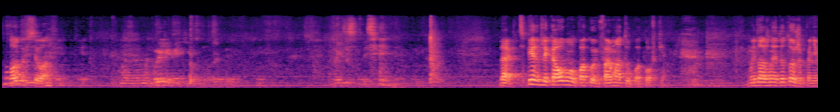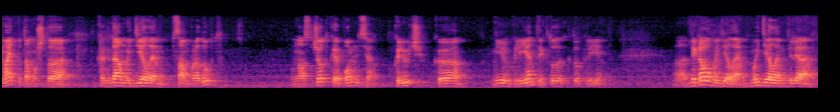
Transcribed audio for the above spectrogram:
Много всего. Были какие-то, но уже вытеснились. Так, теперь для кого мы упакуем? Форматы упаковки. Мы должны это тоже понимать, потому что когда мы делаем сам продукт, у нас четкое, помните, ключ к миру клиента и кто, кто клиент. А для кого мы делаем? Мы делаем для,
